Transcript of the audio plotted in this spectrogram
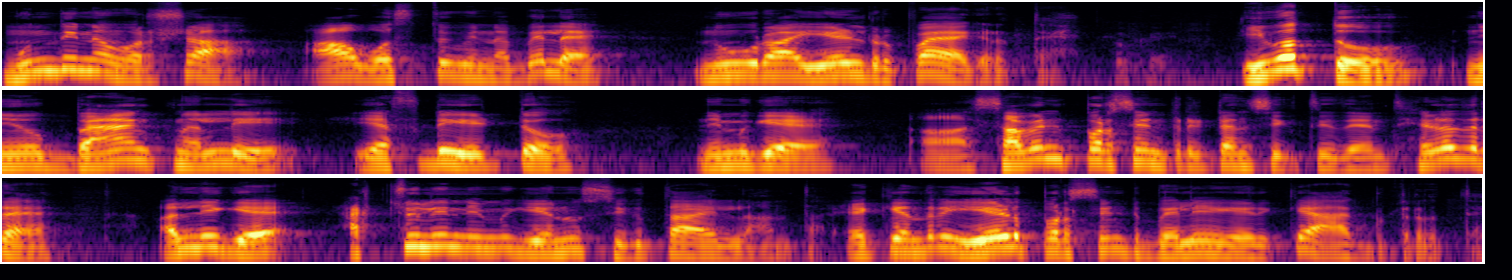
ಮುಂದಿನ ವರ್ಷ ಆ ವಸ್ತುವಿನ ಬೆಲೆ ನೂರ ಏಳು ರೂಪಾಯಿ ಆಗಿರುತ್ತೆ. ಇವತ್ತು ನೀವು ಬ್ಯಾಂಕ್ನಲ್ಲಿ ಎಫ್ ಡಿ ಇಟ್ಟು ನಿಮಗೆ ಸೆವೆನ್ ಪರ್ಸೆಂಟ್ ರಿಟರ್ನ್ ಸಿಗ್ತಿದೆ ಅಂತ ಹೇಳಿದ್ರೆ ಅಲ್ಲಿಗೆ ಆ್ಯಕ್ಚುಲಿ ನಿಮಗೇನು ಸಿಗ್ತಾ ಇಲ್ಲ ಅಂತ. ಯಾಕೆಂದರೆ ಏಳು ಪರ್ಸೆಂಟ್ ಬೆಲೆ ಏರಿಕೆ ಆಗಿಬಿಟ್ಟಿರುತ್ತೆ.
